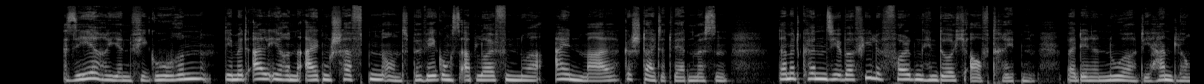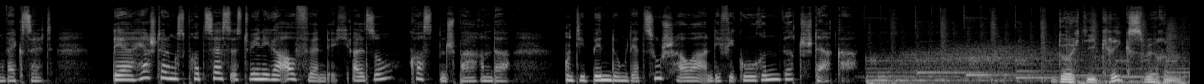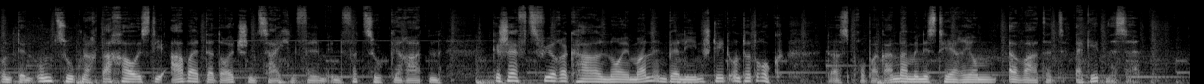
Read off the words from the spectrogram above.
Serienfiguren, die mit all ihren Eigenschaften und Bewegungsabläufen nur einmal gestaltet werden müssen. Damit können sie über viele Folgen hindurch auftreten, bei denen nur die Handlung wechselt. Der Herstellungsprozess ist weniger aufwendig, also kostensparender, und die Bindung der Zuschauer an die Figuren wird stärker. Durch die Kriegswirren und den Umzug nach Dachau ist die Arbeit der deutschen Zeichenfilm in Verzug geraten. Geschäftsführer Karl Neumann in Berlin steht unter Druck. Das Propagandaministerium erwartet Ergebnisse.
